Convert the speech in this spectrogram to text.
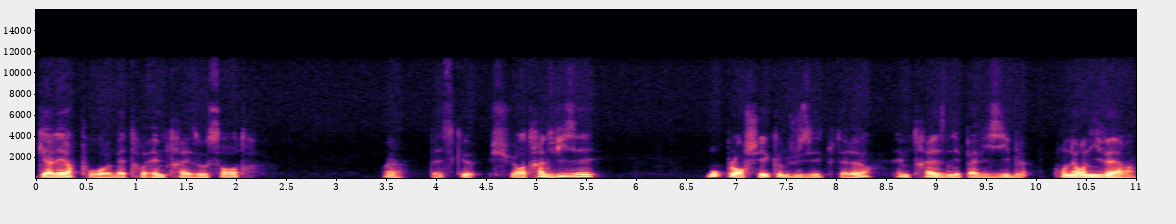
galère pour euh, mettre M13 au centre. Parce que je suis en train de viser mon plancher, comme je vous disais tout à l'heure. M13 n'est pas visible, on est en hiver. Hein.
